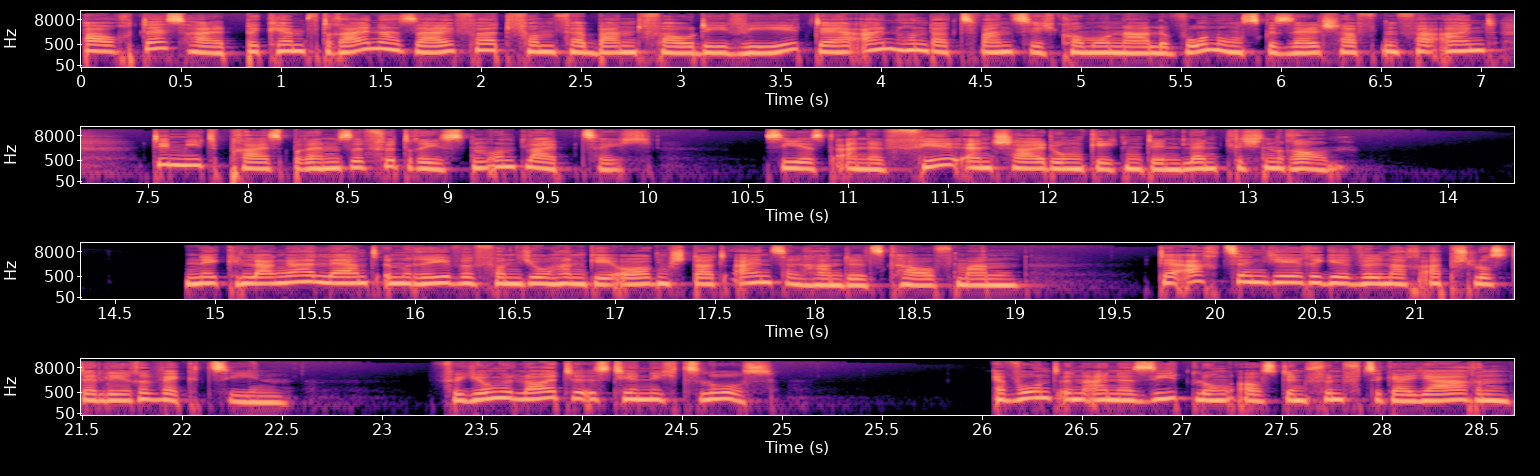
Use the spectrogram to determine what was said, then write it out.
Auch deshalb bekämpft Rainer Seifert vom Verband VDW, der 120 kommunale Wohnungsgesellschaften vereint, die Mietpreisbremse für Dresden und Leipzig. Sie ist eine Fehlentscheidung gegen den ländlichen Raum. Nick Langer lernt im Rewe von Johann Georgenstadt Einzelhandelskaufmann. Der 18-Jährige will nach Abschluss der Lehre wegziehen. Für junge Leute ist hier nichts los. Er wohnt in einer Siedlung aus den 50er Jahren,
